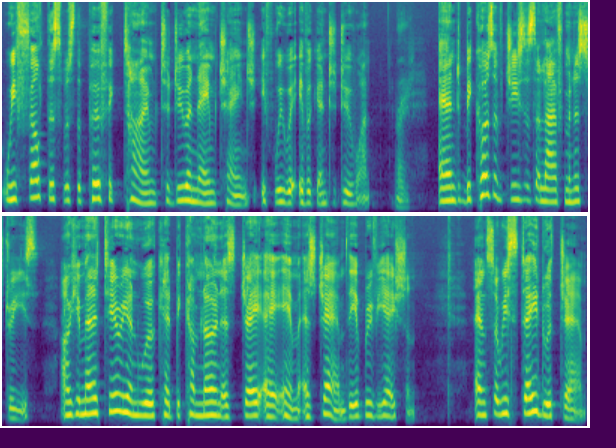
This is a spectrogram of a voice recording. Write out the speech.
we felt this was the perfect time to do a name change if we were ever going to do one. Right. And because of Jesus Alive Ministries, our humanitarian work had become known as JAM, as JAM, the abbreviation. And so we stayed with JAM.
